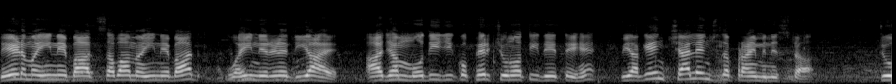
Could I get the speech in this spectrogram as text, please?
डेढ़ महीने बाद, सवा महीने बाद वही निर्णय दिया है। आज हम मोदी जी को फिर चुनौती देते हैं। We again challenge the Prime Minister to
